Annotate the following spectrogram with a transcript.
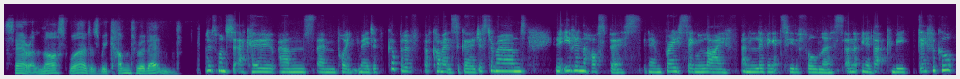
Sarah, last word as we come to an end. I just wanted to echo Ann's um, point you made a couple of, of comments ago, just around, you know, even in the hospice, you know, embracing life and living it to the fullness. And, you know, that can be difficult.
